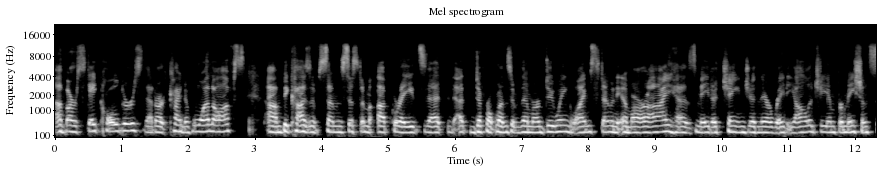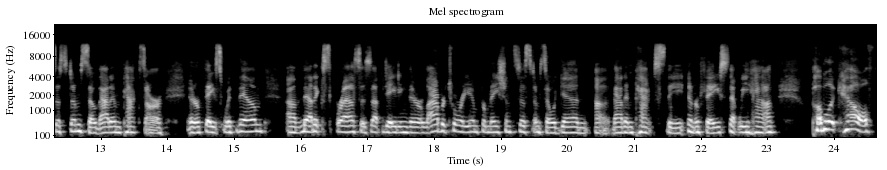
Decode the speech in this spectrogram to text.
of our stakeholders that are kind of one offs um, because of some system upgrades that, that, different ones of them are doing. Limestone MRI has made a change in their radiology information system, so that impacts our interface with them. Um, MedExpress is updating their laboratory information system, so again, uh, that impacts the interface that we have. Public health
